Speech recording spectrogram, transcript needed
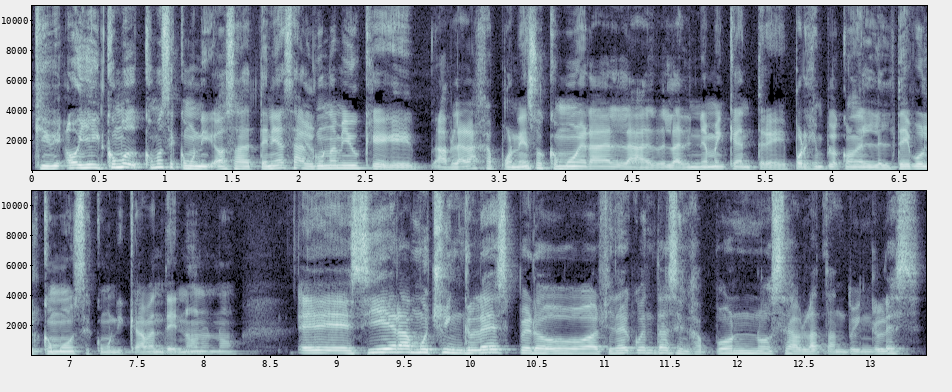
Que- Oye, ¿y cómo, cómo se comunica? O sea, ¿tenías algún amigo que hablara japonés o cómo era la, la dinámica entre, por ejemplo, con el del table, cómo se comunicaban de no, no, no? Eh, sí, era mucho inglés, pero al final de cuentas en Japón no se habla tanto inglés.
